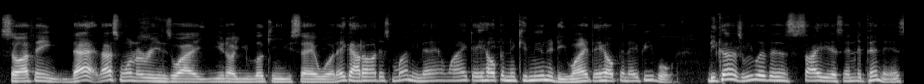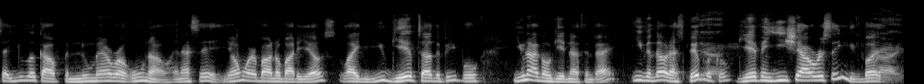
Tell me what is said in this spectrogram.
So I think that that's one of the reasons why you know you look and you say, well, they got all this money, man. Why ain't they helping the community? Why ain't they helping their people? Because we live in a society that's independent. It's that you look out for numero uno, and that's it. You don't worry about nobody else. Like if you give to other people, you're not gonna get nothing back, even though that's biblical. Yeah. Give and ye shall receive. But right.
